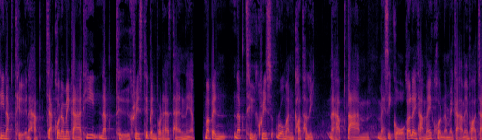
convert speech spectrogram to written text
ที่นับถือนะครับ จากคนอเมริกาที่นับถือคริสต์ที่เป็นโปรเตสแตนต์เนี่ยมาเป็นนับถือคริสต์โรมันคาทอลิกนะครับตามเม็กซิโกก็เลยทำให้คนอเมริกาไม่พอใจ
